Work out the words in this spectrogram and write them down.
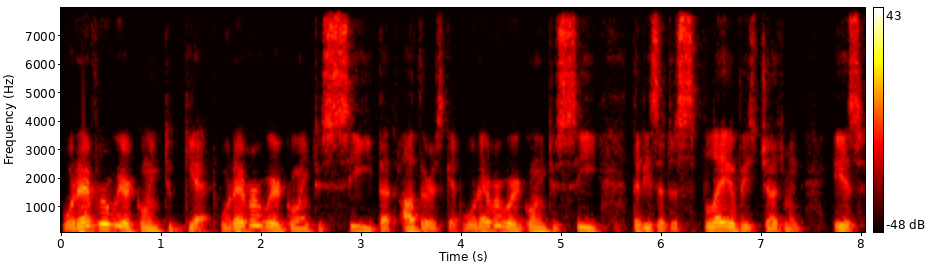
Whatever we are going to get, whatever we're going to see that others get, whatever we're going to see that is a display of His judgment, is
